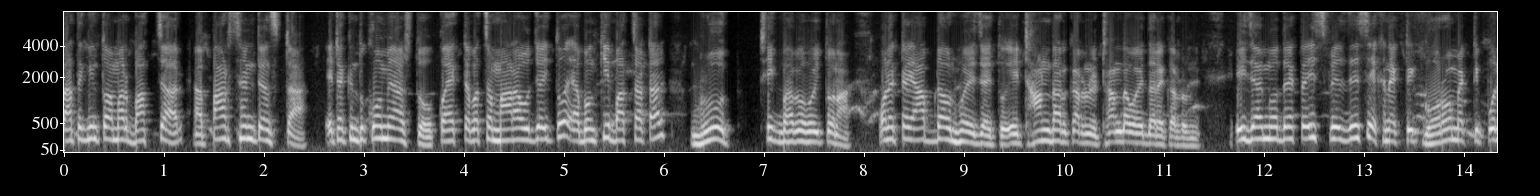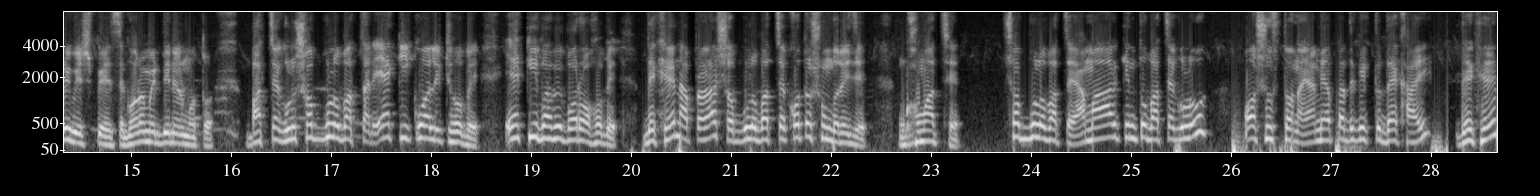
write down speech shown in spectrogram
তাতে কিন্তু আমার বাচ্চার পার্সেন্টেজটা এটা কিন্তু কমে আসতো। কয়েকটা বাচ্চা মারাও যাইতো এবং কি বাচ্চাটার গ্রোথ ঠিকভাবে হইতো না। অনেকটাই আপ ডাউন হয়ে যাইতো এই ঠান্ডার কারণে, ঠান্ডা ওয়েদারের কারণে। এই যে আমি ওদের একটা স্পেস দিয়েছি, এখানে একটি গরম একটি পরিবেশ পেয়েছে গরমের দিনের মতো। বাচ্চাগুলো, সবগুলো বাচ্চার একই কোয়ালিটি হবে, একইভাবে বড় হবে। দেখেন আপনারা, সবগুলো বাচ্চা কত সুন্দর এই যে ঘুমাচ্ছে। সবগুলো বাচ্চা আমার কিন্তু বাচ্চাগুলো অসুস্থ নাই। আমি আপনাদেরকে একটু দেখাই। দেখেন,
